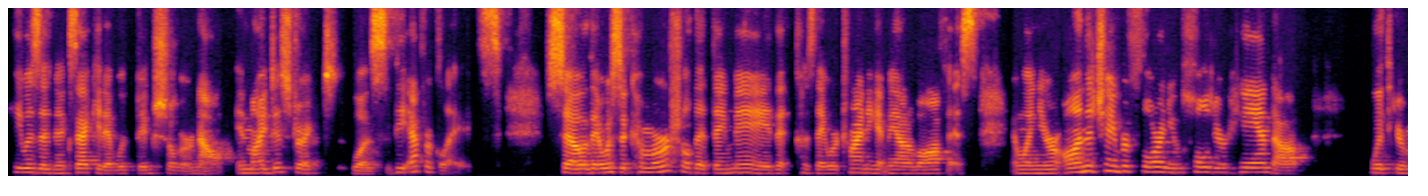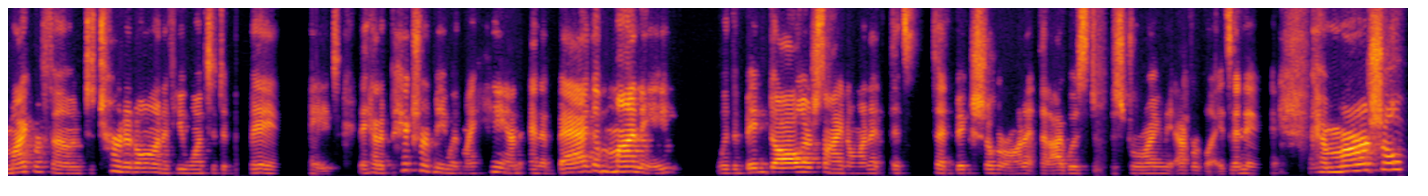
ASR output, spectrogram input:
he was an executive with Big Sugar. Now, in my district was the Everglades. So there was a commercial that they made that because they were trying to get me out of office. And when you're on the chamber floor and you hold your hand up with your microphone to turn it on if you want to debate, they had a picture of me with my hand and a bag of money with a big dollar sign on it that said big sugar on it that I was destroying the Everglades. And a commercial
